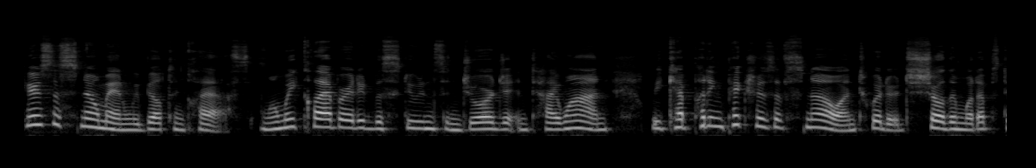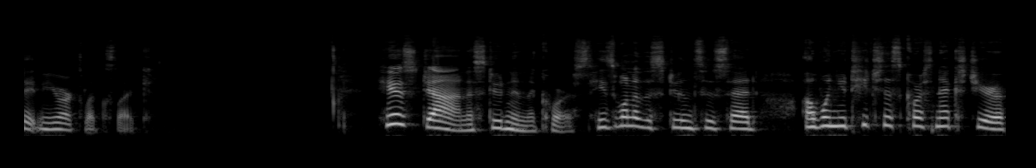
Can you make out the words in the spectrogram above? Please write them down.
Here's a snowman we built in class. When we collaborated with students in Georgia and Taiwan, we kept putting pictures of snow on Twitter to show them what upstate New York looks like. Here's John, a student in the course. He's one of the students who said, oh, when you teach this course next year,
